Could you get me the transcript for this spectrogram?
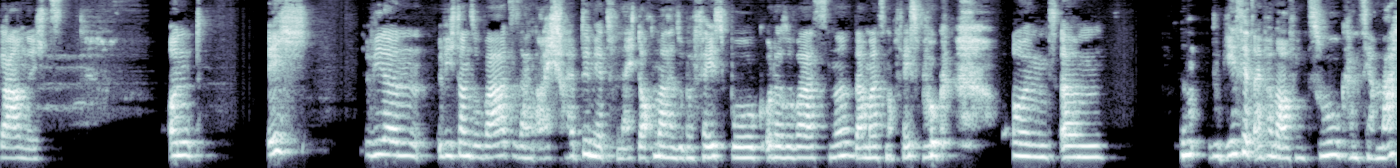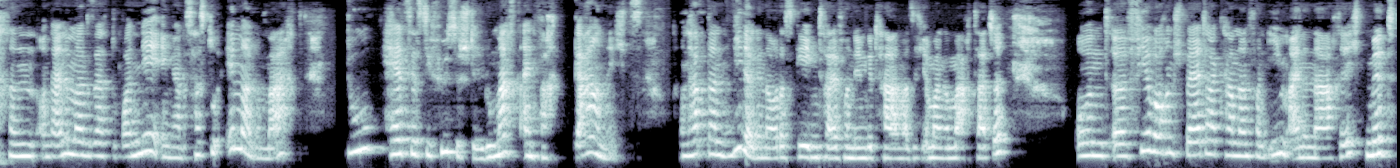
gar nichts. Und ich wie dann, wie ich dann so war, zu sagen, oh, ich schreibe dem jetzt vielleicht doch mal so über Facebook oder sowas, ne? Damals noch Facebook. Und ähm, du, gehst jetzt einfach mal auf ihn zu, kannst ja machen. Und dann immer gesagt, boah, nee, Inga, das hast du immer gemacht. Du hältst jetzt die Füße still, du machst einfach gar nichts. Und habe dann wieder genau das Gegenteil von dem getan, was ich immer gemacht hatte. Und äh, vier Wochen später kam dann von ihm eine Nachricht mit,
